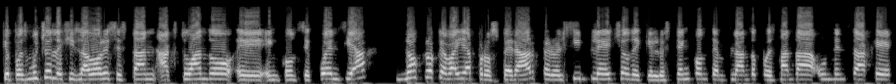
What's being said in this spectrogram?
que pues muchos legisladores están actuando eh, en consecuencia. No creo que vaya a prosperar, pero el simple hecho de que lo estén contemplando pues manda un mensaje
